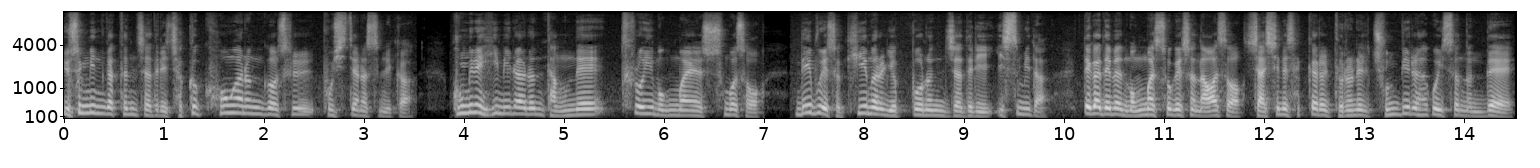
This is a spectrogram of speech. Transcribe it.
유승민 같은 자들이 적극 호응하는 것을 보시지 않았습니까 국민의힘이라는 당내 트로이 목마에 숨어서 내부에서 기회만을 엿보는 자들이 있습니다. 때가 되면 목마 속에서 나와서 자신의 색깔을 드러낼 준비를 하고 있었는데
